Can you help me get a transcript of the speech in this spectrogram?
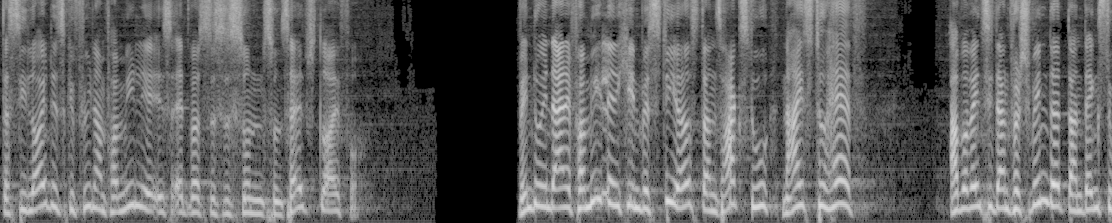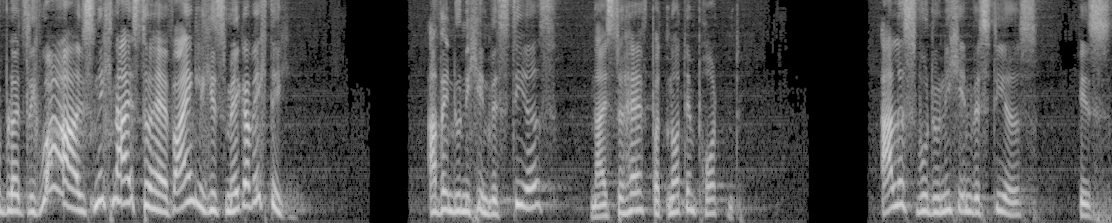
dass die Leute das Gefühl haben, Familie ist etwas, das ist so ein, so ein Selbstläufer. Wenn du in deine Familie nicht investierst, dann sagst du, nice to have. Aber wenn sie dann verschwindet, dann denkst du plötzlich, wow, ist nicht nice to have, eigentlich ist mega wichtig. Aber wenn du nicht investierst, nice to have, but not important. Alles, wo du nicht investierst, ist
